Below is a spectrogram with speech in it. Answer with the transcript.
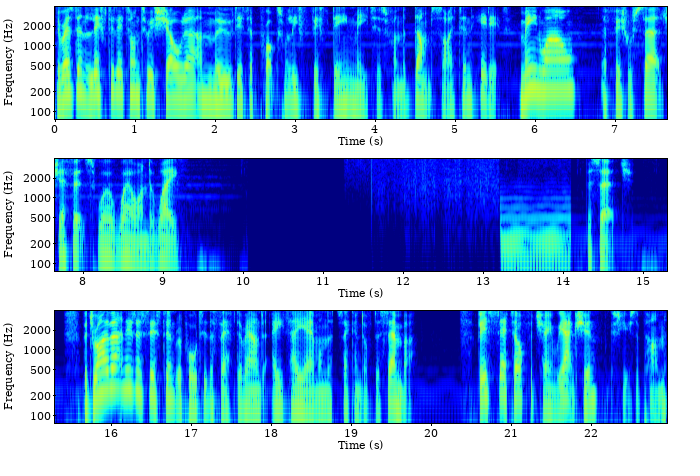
The resident lifted it onto his shoulder and moved it approximately 15 metres from the dump site and hid it. Meanwhile, official search efforts were well underway. The search. The driver and his assistant reported the theft around 8am on the 2nd of December. This set off a chain reaction, excuse the pun,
